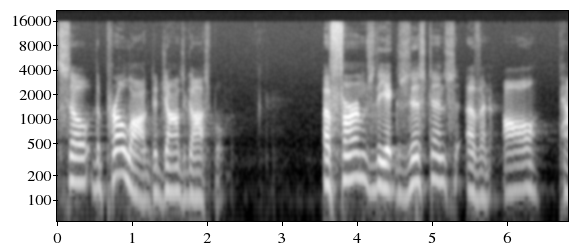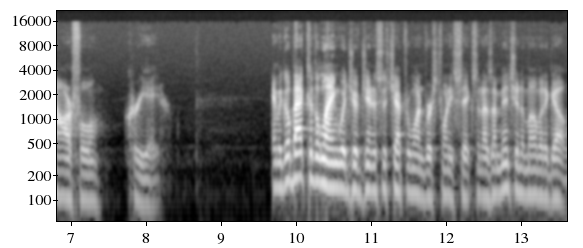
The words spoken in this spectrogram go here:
So, the prologue to John's Gospel affirms the existence of an all powerful Creator. And we go back to the language of Genesis chapter 1, verse 26. And as I mentioned a moment ago,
